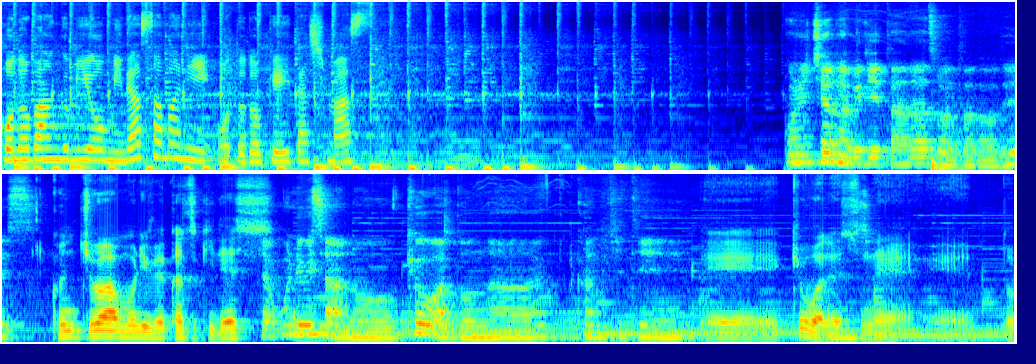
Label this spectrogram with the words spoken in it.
この番組を皆様にお届けいたします。こんにちはナビゲーターの東太郎です。こんにちは森部和樹でじすゃあ。森部さんあの今日はどんな感じで？えー今日はですね、えーっと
